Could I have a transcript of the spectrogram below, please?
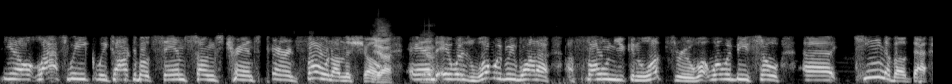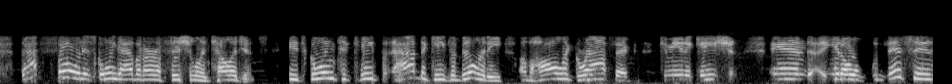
you know, last week we talked about Samsung's transparent phone on the show, Yeah, and yeah. it was what would we want a, a phone you can look through? What what would be so uh, keen about that? That phone is going to have an artificial intelligence. It's going to cap- have the capability of holographic communication, and uh, you know this is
